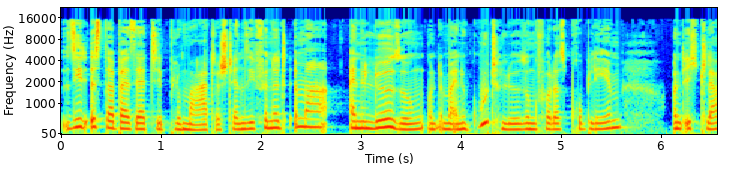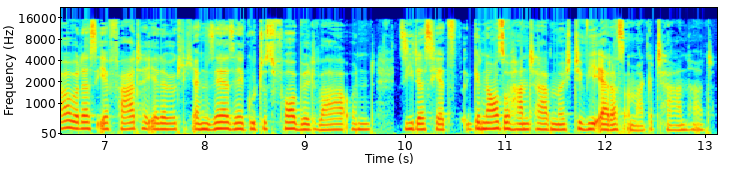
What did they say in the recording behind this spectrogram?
sie ist dabei sehr diplomatisch, denn sie findet immer eine Lösung und immer eine gute Lösung vor das Problem. Und ich glaube, dass ihr Vater ihr da wirklich ein sehr, sehr gutes Vorbild war und sie das jetzt genauso handhaben möchte, wie er das immer getan hat.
